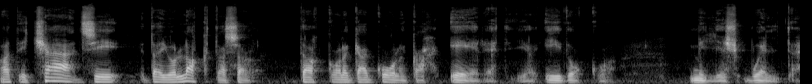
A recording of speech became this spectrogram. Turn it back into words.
Att det tjädsi tai jo laktasa takko oleka kolka eret ja i dokko milles vuelta.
